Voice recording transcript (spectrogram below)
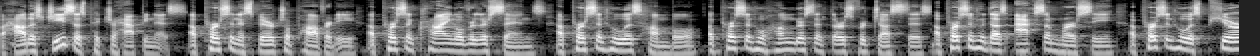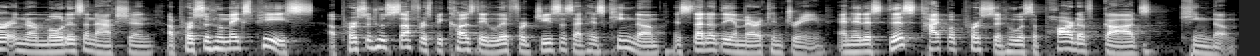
But how does Jesus picture happiness? A person in spiritual poverty, a person crying over their sins, a person who is humble, a person who hungers and thirsts for justice, a person who does acts of mercy, a person who is pure in their motives and action, a person who makes peace, a person who suffers because they live for Jesus and his kingdom instead of the American dream. And it is this type of person who is a part of God's kingdom.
